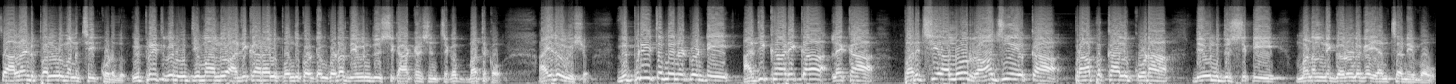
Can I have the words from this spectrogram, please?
సో అలాంటి పనులు మనం చేయకూడదు. విపరీతమైన ఉద్యమాలు అధికారాలు పొందుకోవటం కూడా దేవుని దృష్టికి ఆకర్షించక బతకం ఐదో విషయం విపరీతమైనటువంటి అధికారిక లేక పరిచయాలు రాజు యొక్క ప్రాపకాలు కూడా దేవుని దృష్టికి మనల్ని గరుడుగా ఎంచనివ్వవు.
